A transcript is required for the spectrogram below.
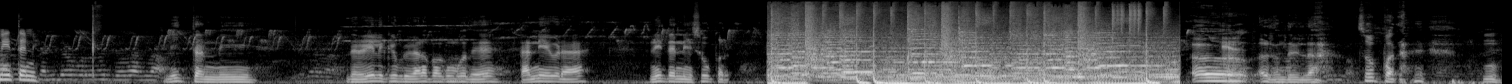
நீ தண்ணி. நீ தண்ணி. இந்த வெயிலுக்கு இப்படி வேலை பார்க்கும்போது தண்ணியை விட நீ தண்ணி சூப்பர் அலமதுல்லா சூப்பர் ம்.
